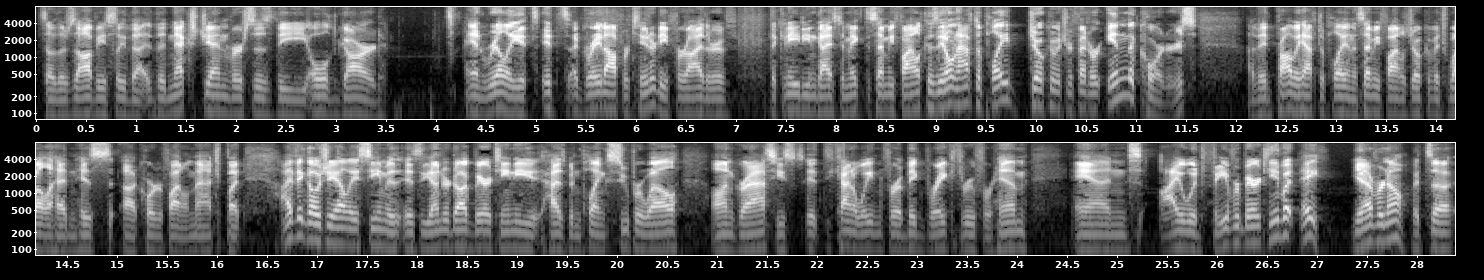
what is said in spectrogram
So there's obviously the the next gen versus the old guard, and really it's it's a great opportunity for either of the Canadian guys to make the semifinal because they don't have to play Djokovic or Federer in the quarters. Uh, they'd probably have to play in the semifinal. Djokovic well ahead in his uh, quarterfinal match, but I think Auger Aliassime is, is the underdog. Berrettini has been playing super well on grass. He's kind of waiting for a big breakthrough for him, and I would favor Berrettini. But hey, you never know. It's a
